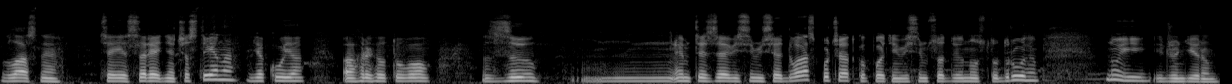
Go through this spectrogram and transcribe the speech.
власне, це є середня частина, яку я агрегатував з МТЗ-82 спочатку, потім 892, ну і, і Джондіром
